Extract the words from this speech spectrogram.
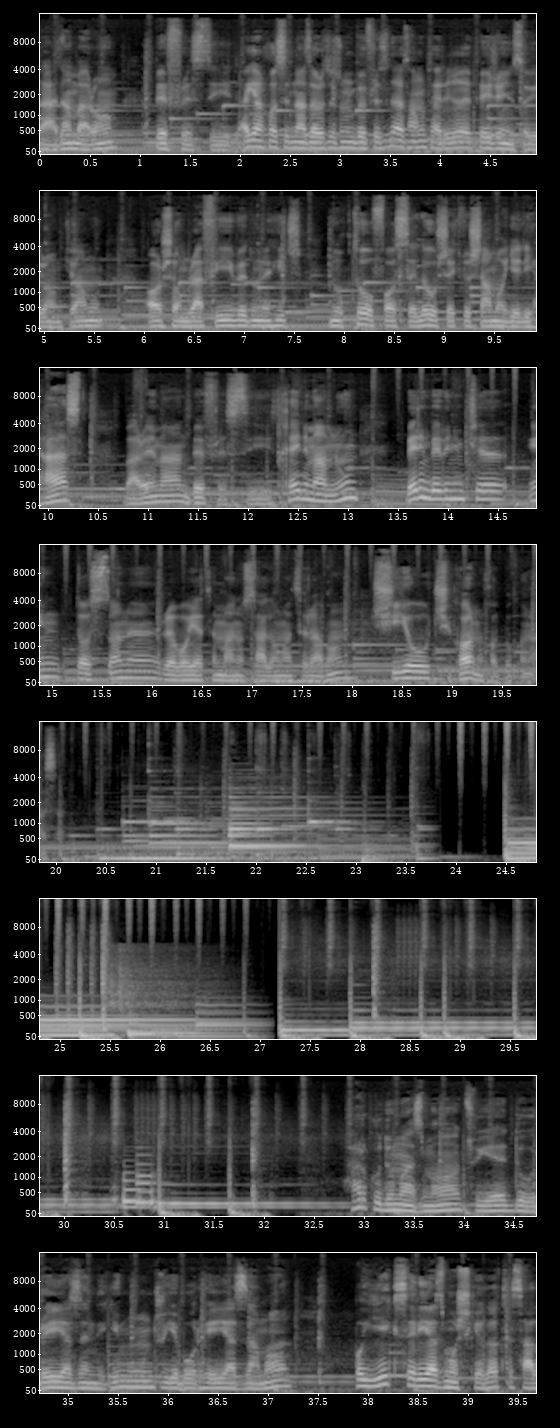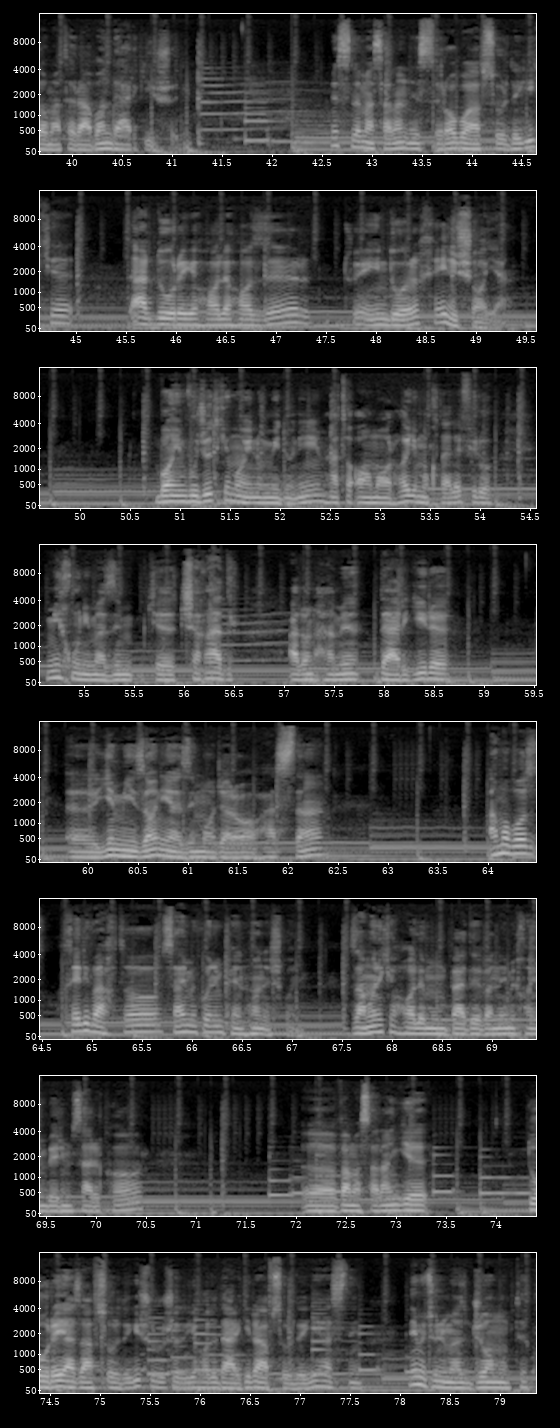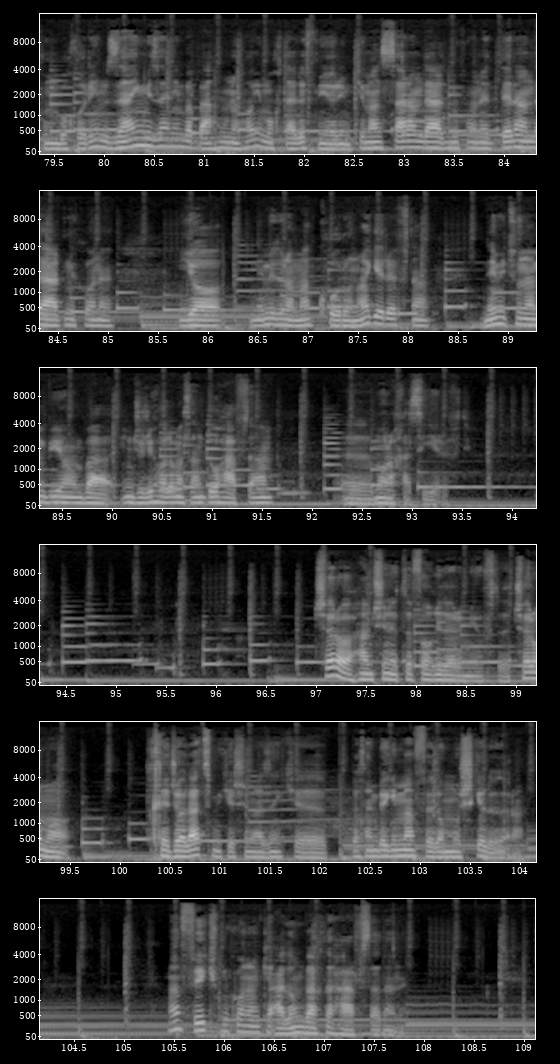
بعدا برام بفرستید. اگر خواستید نظراتتون رو بفرستید از همون طریق پیج اینستاگرام که همون آرشام رفی بدون هیچ نقطه و فاصله و شکل و شمایلی هست برای من بفرستید. خیلی ممنون. بریم ببینیم که این داستان روایت من و سلامت روان چی و چی کار می‌خواد بکنه اصلا. از ما توی دوره ای از زندگیمون توی برهه ای از زمان با یک سری از مشکلات سلامت روان درگیر شدیم. مثل مثلا استراب و افسردگی که در دوره حال حاضر توی این دوره خیلی شایع با این وجود که ما اینو می‌دونیم حتی آمارهای مختلفی رو می‌خونیم از این که چقدر الان همه درگیر یه میزانی از این ماجراها هستن. اما باز خیلی وقتا سعی می‌کنیم پنهانش کنیم. زمانی که حالمون بده و نمی‌خوایم بریم سر کار و مثلا یه دوره از افسردگی شروع شده یه حال درگیر افسردگی هستیم نمی‌تونیم از جامون تکون بخوریم زنگ می‌زنیم و بهونه های مختلف میاریم که من سرم درد می‌کنه دلم درد می‌کنه یا نمی‌دونم من کرونا گرفتم نمی‌تونم بیام و اینجوری حالا مثلا دو هفته هم مرخصی گرفتیم چرا همچین اتفاقی داره میفته چرا ما خجالت می‌کشیم از اینکه بخوایم بگیم من فلان مشکل دارم؟ من فکر می‌کنم که الان وقت حرف زدنه.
